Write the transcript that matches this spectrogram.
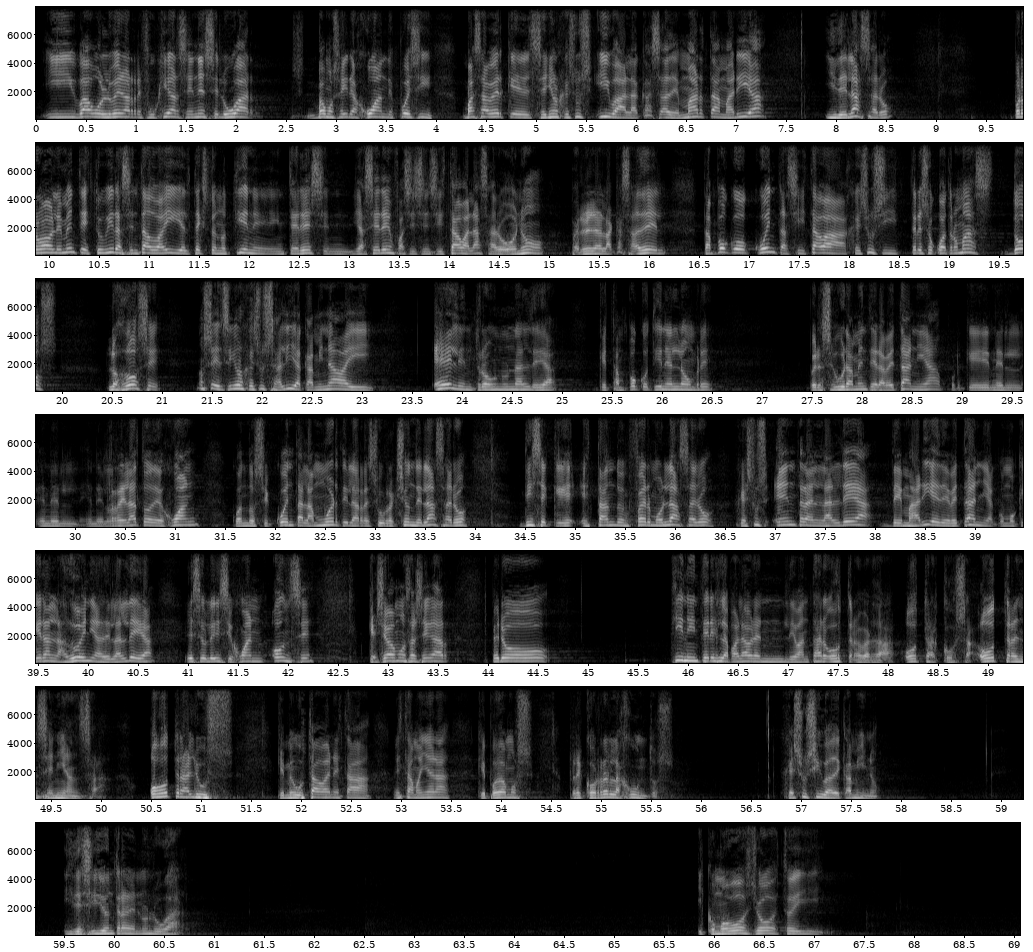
y va a volver a refugiarse en ese lugar. Vamos a ir a Juan después y vas a ver que el Señor Jesús iba a la casa de Marta, María y de Lázaro. Probablemente estuviera sentado ahí, el texto no tiene interés en hacer énfasis en si estaba Lázaro o no, pero era la casa de él. Tampoco cuenta si estaba Jesús y tres o cuatro más, dos, los doce. No sé, el Señor Jesús salía, caminaba y él entró en una aldea que tampoco tiene el nombre, pero seguramente era Betania, porque en el, en el relato de Juan, cuando se cuenta la muerte y la resurrección de Lázaro, dice que estando enfermo Lázaro, Jesús entra en la aldea de María y de Betania, como que eran las dueñas de la aldea, eso le dice Juan 11, que ya vamos a llegar, pero tiene interés la palabra en levantar otra verdad, otra cosa, otra enseñanza, otra luz que me gustaba en esta, en esta mañana que podamos recorrerla juntos. Jesús iba de camino y decidió entrar en un lugar. Como vos, yo estoy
